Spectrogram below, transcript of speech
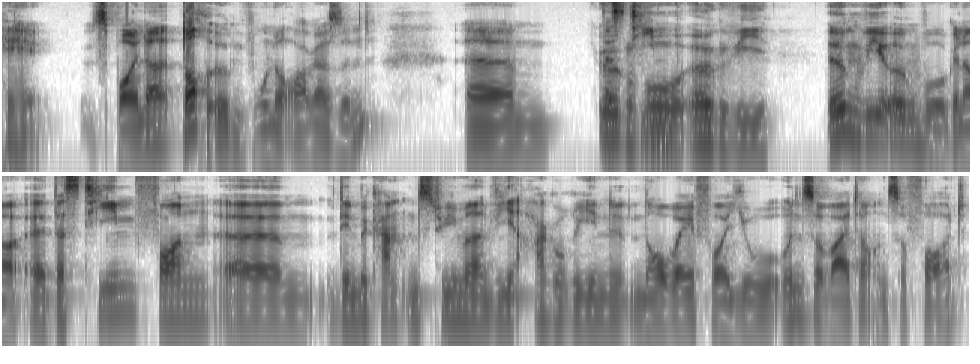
Spoiler, doch irgendwo eine Orga sind. Ähm, irgendwo, Team, irgendwie. Irgendwie irgendwo, genau. Äh, das Team von ähm, den bekannten Streamern wie Agorin, No Way for You und so weiter und so fort,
